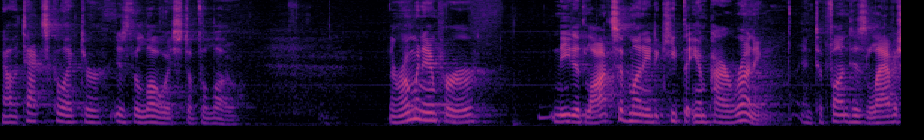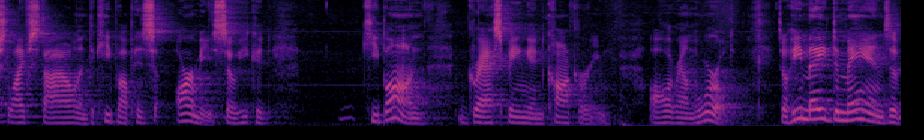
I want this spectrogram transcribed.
Now, the tax collector is the lowest of the low. The Roman emperor needed lots of money to keep the empire running and to fund his lavish lifestyle and to keep up his armies so he could keep on grasping and conquering all around the world. So he made demands of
